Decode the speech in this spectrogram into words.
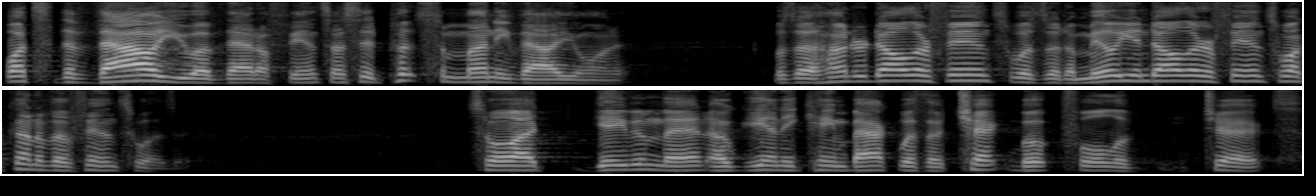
What's the value of that offense? I said, put some money value on it. Was it a $100 offense? Was it a million dollar offense? What kind of offense was it? So I gave him that. Again, he came back with a checkbook full of checks.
